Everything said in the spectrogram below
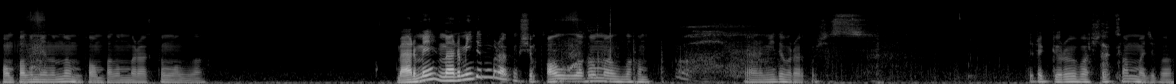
Pompalım yanımda mı? Pompalımı bıraktım valla. Mermi? Mermiyi de mi bırakmışım? Allah'ım Allah'ım. Mermiyi de bırakmışız. Direkt görevi başlatsam mı acaba?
